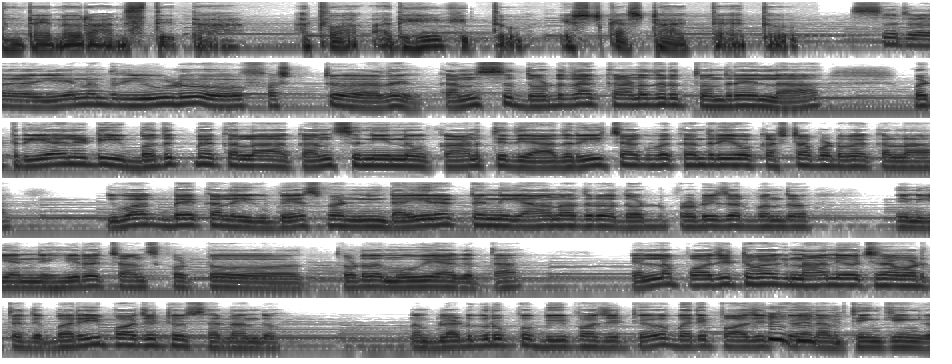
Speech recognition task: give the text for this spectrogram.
ಅಂತ ಏನಾದ್ರು ಅನಿಸ್ತಿತ್ತ? ಅಥವಾ ಅದು ಹೇಗಿತ್ತು? ಎಷ್ಟು ಕಷ್ಟ ಆಗ್ತಾ ಇತ್ತು? ಸರ್, ಏನಂದ್ರೆ ಇವಳು ಫಸ್ಟ್ ಅದೇ ಕನಸು ದೊಡ್ಡದಾಗಿ ಕಾಣಿದ್ರು ತೊಂದರೆ ಇಲ್ಲ. ಬಟ್ ರಿಯಾಲಿಟಿ ಬದುಕಬೇಕಲ್ಲ, ಕನಸು ನೀನು ಕಾಣ್ತಿದ್ಯಾ? ಅದು ರೀಚ್ ಆಗ್ಬೇಕಂದ್ರೆ ಇವಾಗ ಕಷ್ಟ ಪಡ್ಬೇಕಲ್ಲ ಇವಾಗ ಬೇಕಲ್ಲ, ಈಗ ಬೇಸ್ಮೆಂಟ್ ನೀನು ಡೈರೆಕ್ಟ್ ನಿನ್ಗೆ ಯಾವನಾದ್ರೂ ದೊಡ್ಡ ಪ್ರೊಡ್ಯೂಸರ್ ಬಂದು ನಿನಗೆ ಹೀರೋ ಚಾನ್ಸ್ ಕೊಟ್ಟು ದೊಡ್ಡದ ಮೂವಿ ಆಗುತ್ತಾ? ಎಲ್ಲ ಪಾಸಿಟಿವ್ ಆಗಿ ನಾನು ಯೋಚನೆ ಮಾಡ್ತಿದ್ದೆ ಬರೀ ಪಾಸಿಟಿವ್ ಸರ್ ನಂದು. ನಮ್ಮ ಬ್ಲಡ್ ಗ್ರೂಪ್ ಬಿ ಪಾಸಿಟಿವ್ ಬರೀ ಪಾಸಿಟಿವ್ ನಮ್ಮ ಥಿಂಕಿಂಗ್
